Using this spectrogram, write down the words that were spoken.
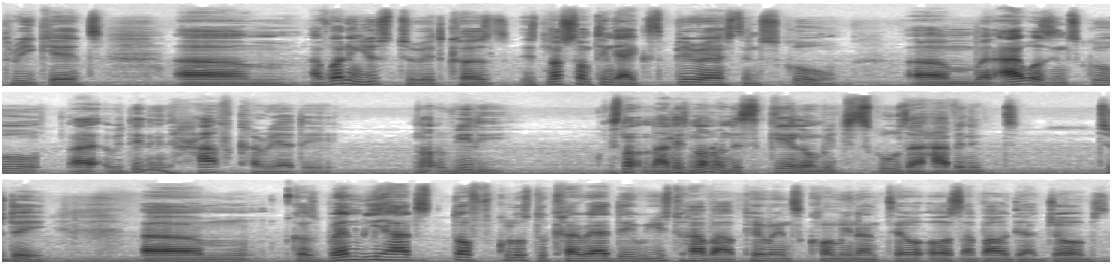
three kids, um, I've gotten used to it because it's not something I experienced in school. Um, when I was in school, I, we didn't have Career Day not really. It's not that is not on the scale on which schools are having it today. Because um, when we had stuff close to career day, we used to have our parents come in and tell us about their jobs.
